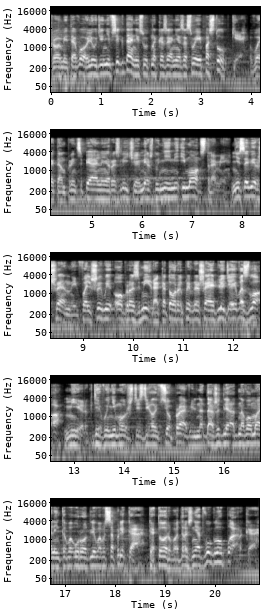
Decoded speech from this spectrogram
Кроме того, люди не всегда несут наказание за свои поступки. В этом принципиальное различие между между ними и монстрами. Несовершенный, фальшивый образ мира, который превращает людей во зло. Мир, где вы не можете сделать все правильно даже для одного маленького уродливого сопляка, которого дразнят в углу парка.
